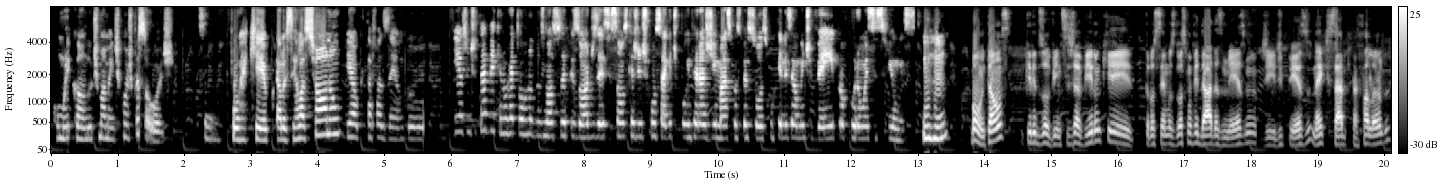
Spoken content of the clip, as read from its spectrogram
comunicando ultimamente com as pessoas. Sim. Porque elas se relacionam e é o que tá fazendo. E a gente até vê que no retorno dos nossos episódios, esses são os que a gente consegue, tipo, interagir mais com as pessoas, porque eles realmente vêm e procuram esses filmes. Uhum. Bom, então, queridos ouvintes, vocês já viram que trouxemos duas convidadas mesmo, de, de peso, né? Que sabe o que tá falando,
